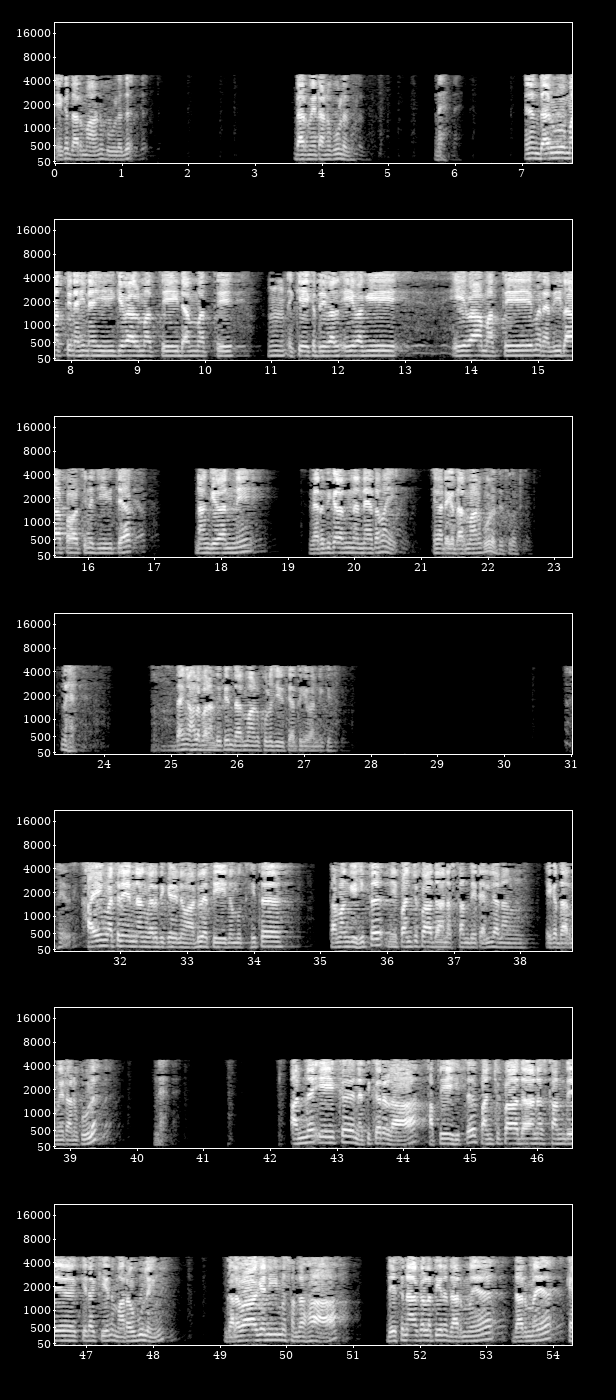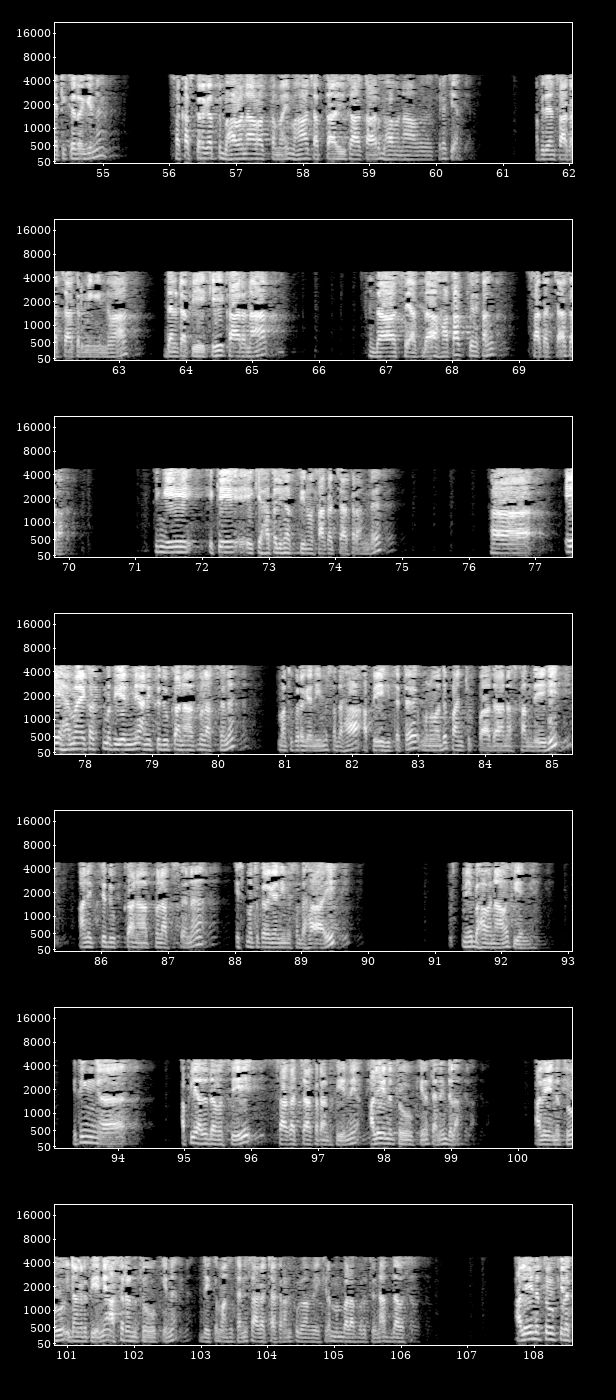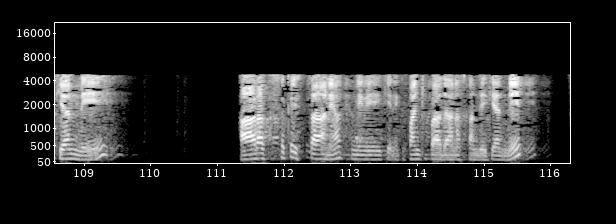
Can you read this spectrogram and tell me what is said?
ඒක ධර්මානුකූලද? ධර්මයට අනුකූලද? නැහැ. එහෙනම් දරුවෝ මැත්තේ නැහි නැහි, ගෙවල් මැත්තේ, ඉඩම් මැත්තේ එක එක දේවල් ඒ වගේ ඒවා මැත්තේම රැඳීලා පවතින ජීවිතයක් නම් ගෙවන්නේ වැරදි කරන්නේ නැහැ තමයි. ඒකට ඒක ධර්මානුකූලද එතකොට? නැහැ. දැන් අහලා බලන්න ඉතින් ධර්මානුකූල ජීවිතයක්ද ගෙවන්නේ කියලා. කයෙන් වචනයෙන් නම් වැරදි කරනවා අඩු ඇති. නමුත් හිත තමන්ගේ හිත මේ පංච උපාදානස්කන්ධයට ඇලිලා නම් ඒක ධර්මයට අනුකූල නැහැ. අන්න ඒක නැති කරලා අපේ හිත පංච උපාදානස්කන්ධය කියලා කියන මර උගුලෙන් ගලවා ගැනීම සඳහා දේශනා කරලා තියෙන ධර්මය ධර්මය කැටි කරගෙන සකස් කරගත්ත භාවනාවක් තමයි මහා චත්තාරීසාකාර භාවනාව කියලා කියන්නේ. අපි දැන් සාකච්ඡා කරමින් ඉන්නවා දැනට අපි ඒකේ කාරණා 16ක් 17ක් වෙනකන් සාකච්ඡා කරා. ඉතින් ඒ එකේ ඒකේ 40ක් තියෙනවා සාකච්ඡා කරන්න. ඒ හැම එකක්ම තියෙන්නේ අනිත්‍ය දුක්ඛ අනාත්ම ලක්ෂණ මතු කර ගැනීම සඳහා අපේ හිතට මොනවද පංච උපාදානස්කන්ධෙහි අනිත්‍ය දුක්ඛ අනාත්ම ලක්ෂණ ඉස්මතු කර ගැනීම සඳහායි මේ භාවනාව තියෙන්නේ. ඉතින් අපි අද දවසේ සාකච්ඡා කරන්න තියෙන්නේ අලේනතෝ කියන තැන ඉඳලා. අලේනතෝ ඊළඟට තියෙන්නේ අසරණතෝ කියන දෙක මම හිතන්නේ සාකච්ඡා කරන්න පුළුවන් වෙයි කියලා මම බලාපොරොත්තු වෙන අද දවසේ. අලේනතෝ කියලා කියන්නේ ආරක්ෂක ස්ථානයක් නෙවෙයි කියන එක. පංච පාදානස්කන්ධය කියන්නේ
